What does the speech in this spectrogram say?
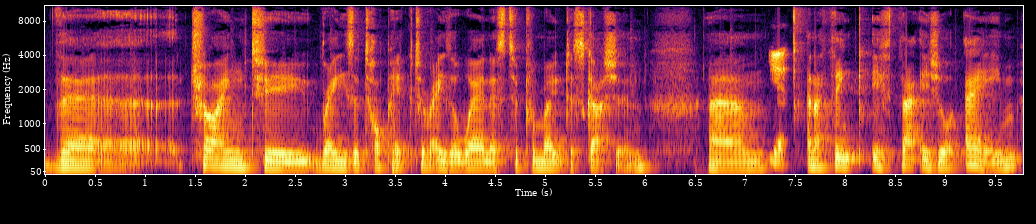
the trying to raise a topic, to raise awareness, to promote discussion. Um, Yeah. And I think if that is your aim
